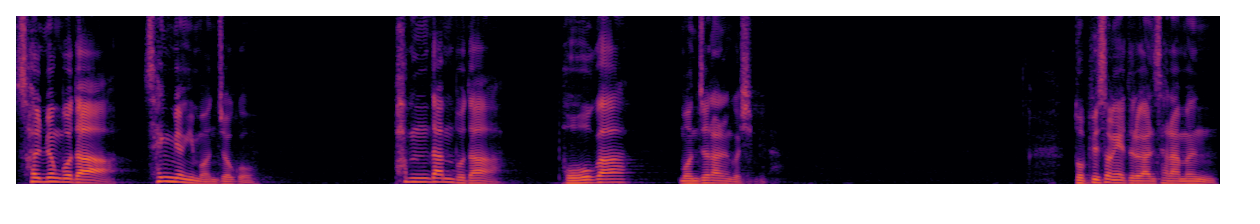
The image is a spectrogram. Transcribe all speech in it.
설명보다 생명이 먼저고 판단보다 보호가 먼저라는 것입니다. 도피성에 들어간 사람은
